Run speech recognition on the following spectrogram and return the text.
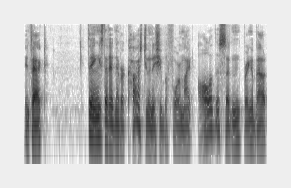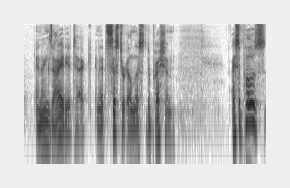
In fact, things that had never caused you an issue before might all of a sudden bring about an anxiety attack and its sister illness, depression. I suppose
